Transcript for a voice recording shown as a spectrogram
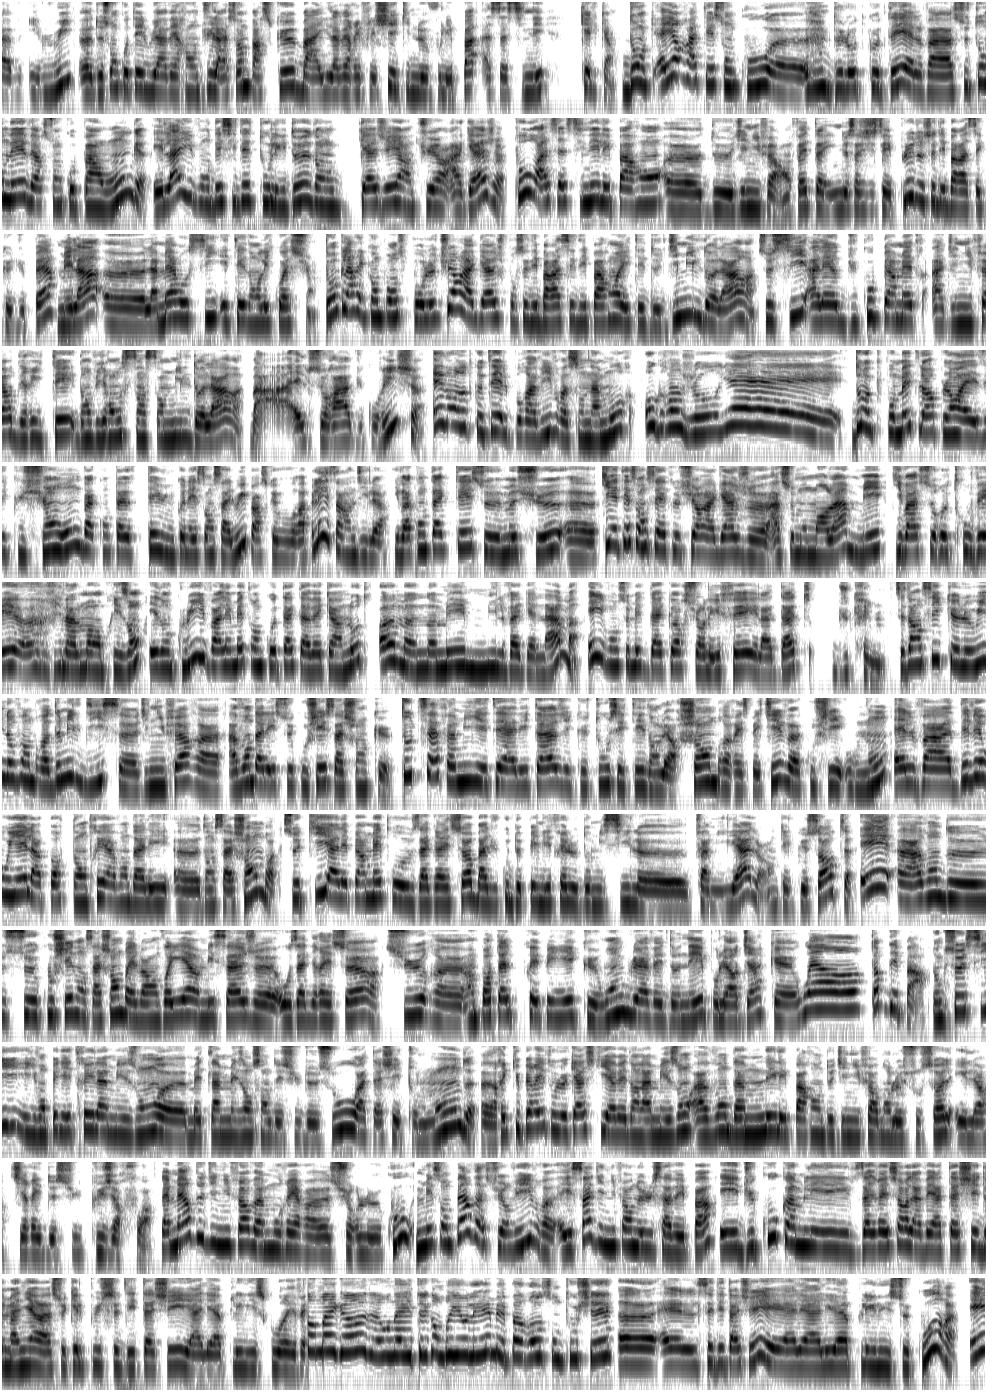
euh, de son côté lui avait rendu la somme parce que bah il avait réfléchi et qu'il ne voulait pas assassiner quelqu'un. Donc, ayant raté son coup euh, de l'autre côté, elle va se tourner vers son copain Wong. Et là, ils vont décider tous les deux d'engager un tueur à gage pour assassiner les parents euh, de Jennifer. En fait, il ne s'agissait plus de se débarrasser que du père, mais là, euh, la mère aussi était dans l'équation. Donc, la récompense pour le tueur à gage pour se débarrasser des parents était de 10 000 dollars. Ceci allait du coup permettre à Jennifer d'hériter d'environ 500 000 dollars. Bah, elle sera du coup riche. Et d'un autre côté, elle pourra vivre son amour au grand jour. Yeah Donc, pour mettre leur plan à exécution, on va contacter une connaissance à lui parce que vous vous rappelez, c'est un dealer. Il va contacter ce monsieur euh, qui était censé être le tueur à gage euh, à ce moment-là, mais qui va se retrouver euh, finalement en prison. Et donc, lui, il va les mettre en contact avec un autre homme nommé Milvaganam et ils vont se mettre d'accord sur les faits et la date du crime. C'est ainsi que le 8 novembre 2010, euh, Jennifer, euh, avant d'aller se coucher, sachant que toute sa famille était à l'étage et que tous étaient dans leurs chambres respectives, couchés ou non, elle va déverrouiller la porte d'entrée avant d'aller euh, dans sa chambre, ce qui allait permettre aux agresseurs, bah, du coup, de pénétrer le domicile familial, en quelque sorte. Et avant de se coucher dans sa chambre, elle va envoyer un message aux agresseurs sur un portal prépayé que Wong lui avait donné pour leur dire que, well, top départ. Donc ceux-ci, ils vont pénétrer la maison, euh, mettre la maison sans dessus-dessous, attacher tout le monde, euh, récupérer tout le cash qu'il y avait dans la maison avant d'amener les parents de Jennifer dans le sous-sol et leur tirer dessus plusieurs fois. La mère de Jennifer va mourir euh, sur le coup, mais son père va survivre et ça Jennifer ne le savait pas. Et du coup, comme les agresseurs l'avaient attachée de manière à ce qu'elle puisse se détacher et aller appeler les secours et faire Oh my god, on a été cambriolés, mes parents sont touchés. elle s'est détachée et elle est allée appeler les secours et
